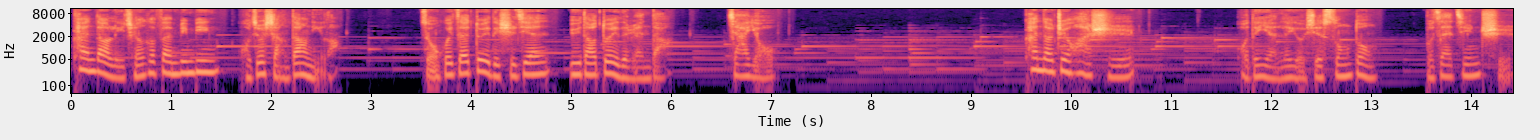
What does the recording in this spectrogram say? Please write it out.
看到李晨和范冰冰，我就想到你了，总会在对的时间遇到对的人的，加油！看到这话时，我的眼泪有些松动，不再矜持。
